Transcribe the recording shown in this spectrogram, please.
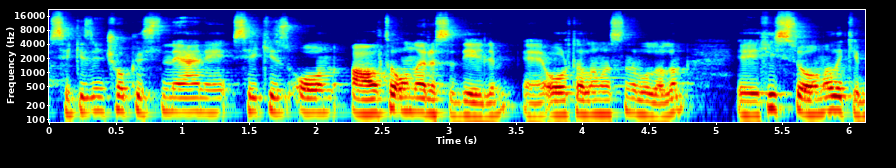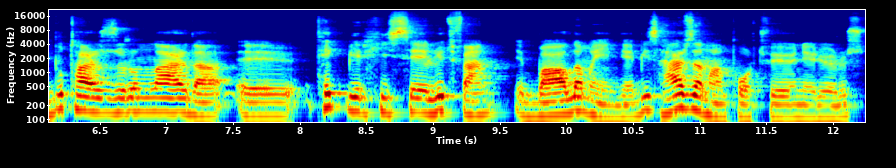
8'in çok üstünde yani 8, 10, 6, 10 arası diyelim e, ortalamasını bulalım. E, hisse olmalı ki bu tarz durumlarda e, tek bir hisseye lütfen e, bağlamayın diye biz her zaman portföy öneriyoruz.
